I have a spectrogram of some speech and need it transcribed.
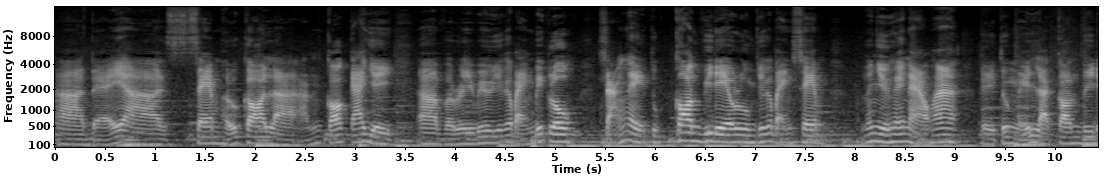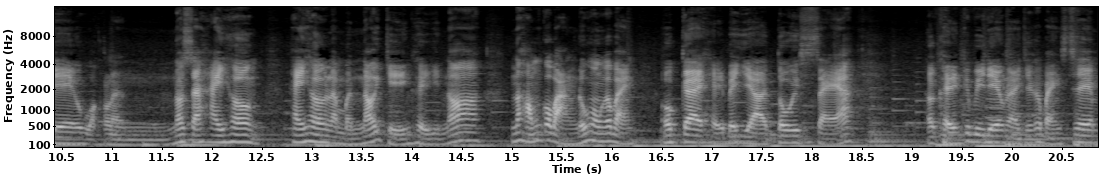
à, để à, xem thử coi là ảnh có cái gì à, và review cho các bạn biết luôn. Sẵn thì tôi con video luôn cho các bạn xem. Nó như thế nào ha? Thì tôi nghĩ là con video hoặc là nó sẽ hay hơn. Hay hơn là mình nói chuyện thì nó nó không có bằng đúng không các bạn? Ok thì bây giờ tôi sẽ thực hiện cái video này cho các bạn xem.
